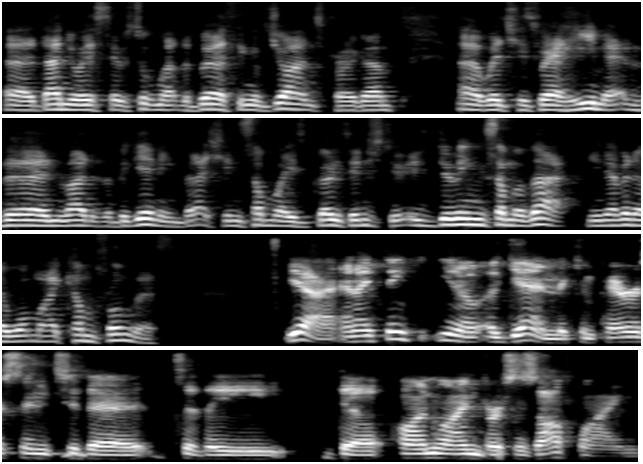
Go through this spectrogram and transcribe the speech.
know, uh, Daniel yesterday was talking about the birthing of giants program, uh, which is where he met Verne right at the beginning. But actually, in some ways, Growth Institute is doing some of that. You never know what might come from this. Yeah, and I think you know again the comparison to the to the the online versus offline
